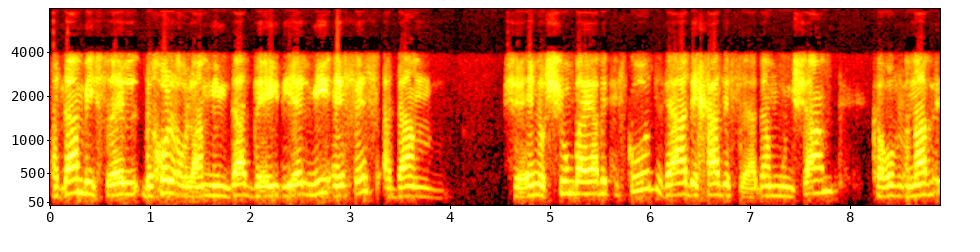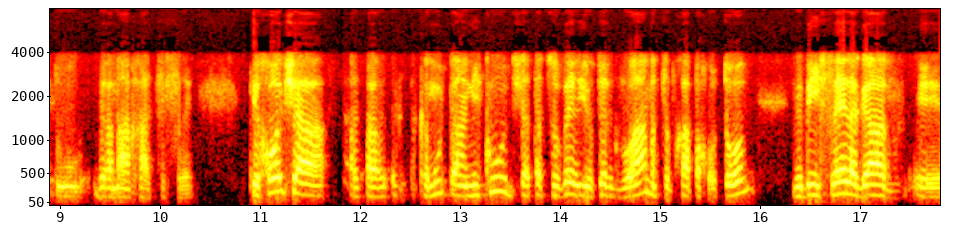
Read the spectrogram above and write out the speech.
אדם בישראל, בכל העולם, נמדד ב-ADL מ-0, אדם שאין לו שום בעיה בתפקוד, ועד 11, אדם מונשם, קרוב למוות, הוא ברמה 11. ככל שכמות הניקוד שאתה צובר היא יותר גבוהה, מצבך פחות טוב, ובישראל, אגב, אה,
